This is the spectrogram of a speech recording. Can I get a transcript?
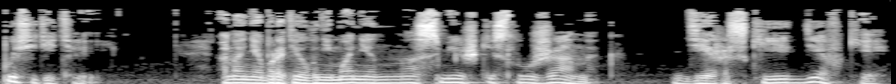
посетителей. Она не обратила внимания на смешки служанок, дерзкие девки,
